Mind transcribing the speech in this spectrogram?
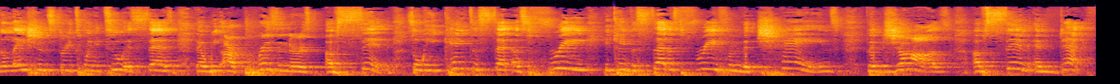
Galatians 3:22 it says that we are prisoners of sin. So when he came to set us free, he came to set us free from the chains, the jaws of sin and death.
